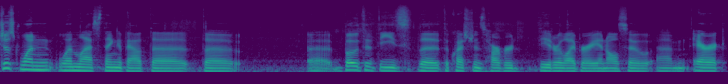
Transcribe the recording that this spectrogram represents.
Just one one last thing about the the uh, both of these, the, the questions, Harvard Theater Library and also um, Eric,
